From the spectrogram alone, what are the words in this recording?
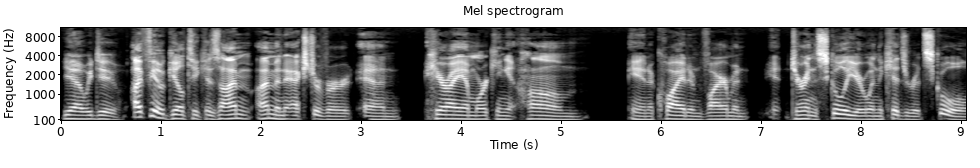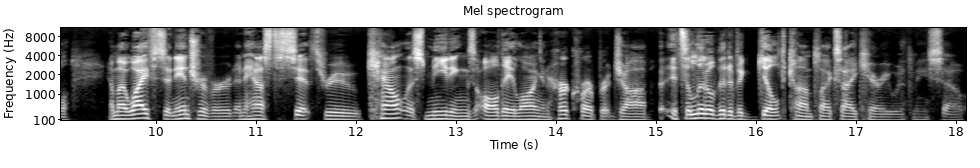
Yeah, we do. I feel guilty because I'm I'm an extrovert, and here I am working at home in a quiet environment eh, during the school year when the kids are at school. And my wife's an introvert and has to sit through countless meetings all day long in her corporate job. It's a little bit of a guilt complex I carry with me. So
